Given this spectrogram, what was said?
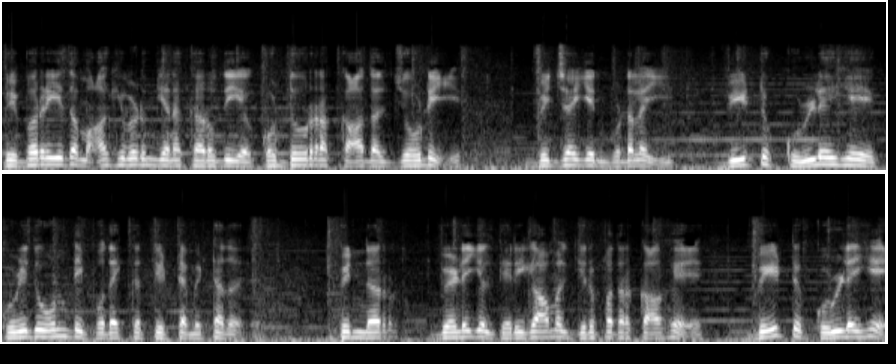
விபரீதம் ஆகிவிடும் என கருதிய கொடூர காதல் ஜோடி விஜயின் உடலை வீட்டுக்குள்ளேயே குழி தோண்டி புதைக்க திட்டமிட்டது. பின்னர் வெளியில் தெரியாமல் இருப்பதற்காக வீட்டுக்குள்ளேயே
